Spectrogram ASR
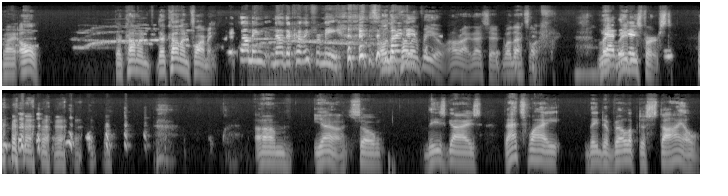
right. Oh they're coming they're coming for me. They're coming. No, they're coming for me. Oh they're coming for you. All right that's it. Well that's love. La- Yeah, ladies first. Um yeah so these guys that's why they developed a style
